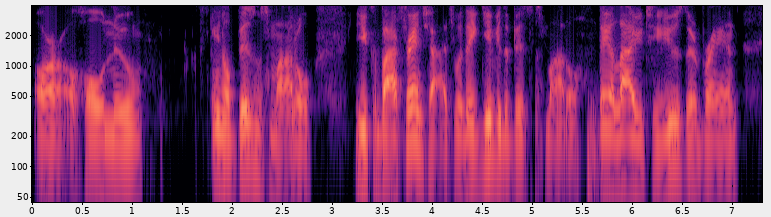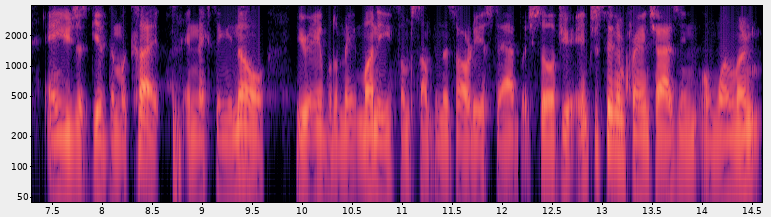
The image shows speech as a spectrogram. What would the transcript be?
or a whole new you know business model you can buy a franchise where they give you the business model. They allow you to use their brand and you just give them a cut. And next thing you know you're able to make money from something that's already established. So if you're interested in franchising and want to learn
